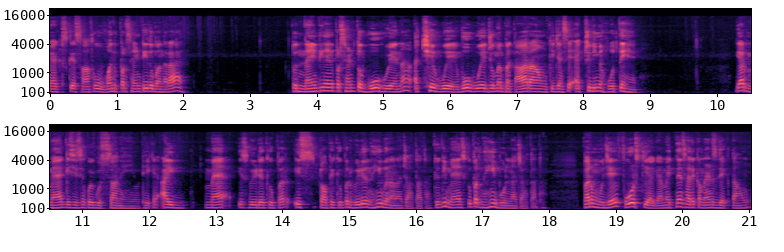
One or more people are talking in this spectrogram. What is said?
फैक्ट्स के साथ वो वन परसेंट ही तो बन रहा है। तो 99 परसेंट तो वो हुए ना, अच्छे हुए, वो हुए जो मैं बता रहा हूँ कि जैसे एक्चुअली में होते हैं। यार मैं किसी से कोई गुस्सा नहीं हूँ, ठीक है? आई मैं इस वीडियो के ऊपर, इस टॉपिक के ऊपर वीडियो नहीं बनाना चाहता था, क्योंकि मैं इसके ऊपर नहीं बोलना चाहता था। पर मुझे फोर्स किया गया, मैं इतने सारे कमेंट्स देखता हूँ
